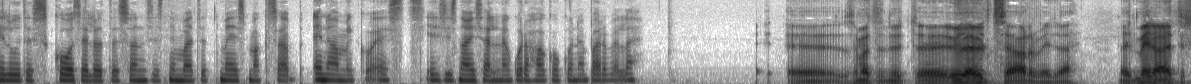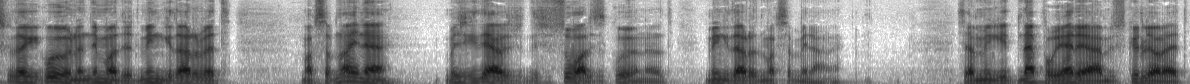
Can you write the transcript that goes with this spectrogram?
eludes, kooseludes on siis niimoodi, et mees maksab enamiku eest ja siis naisel nagu raha koguneb arvele? sa mõtled nüüd üleüldse arveid või? Et meil on näiteks kuidagi kujunenud niimoodi, et mingid arved maksab naine, ma isegi ei tea, lihtsalt suvaliselt kujunenud, mingid arved maksab mina. seal mingit näpuga järjeajamist küll ei ole, et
